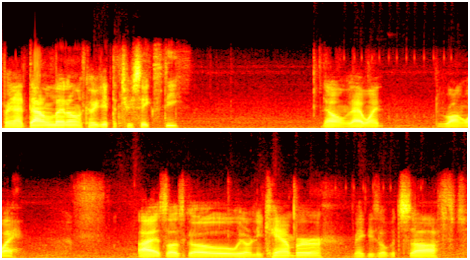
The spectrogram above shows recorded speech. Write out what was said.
Bring that down a little. Can we get to 260? No, that went the wrong way. Alright, so let's go. We don't need camber. Make these a little bit soft.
